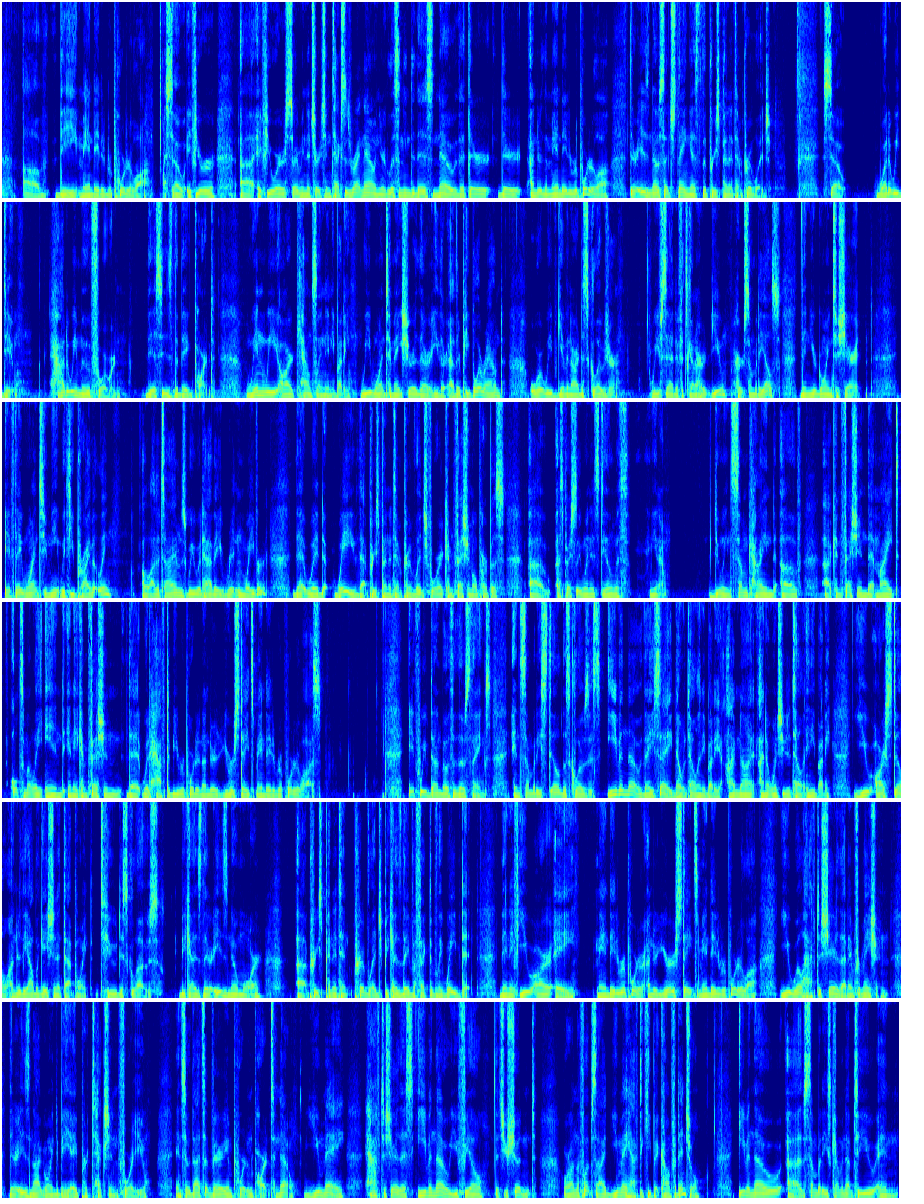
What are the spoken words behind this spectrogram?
of the mandated reporter law. So if you're uh, if you're serving the church in Texas right now and you're listening to this, know that they're they're under the mandated reporter law. There is no such thing as the priest penitent privilege. So what do we do? How do we move forward? This is the big part. When we are counseling anybody, we want to make sure there are either other people around or we've given our disclosure. We've said if it's going to hurt you, hurt somebody else, then you're going to share it. If they want to meet with you privately, a lot of times we would have a written waiver that would waive that priest penitent privilege for a confessional purpose, uh, especially when it's dealing with you know, doing some kind of uh, confession that might ultimately end in a confession that would have to be reported under your state's mandated reporter laws. if we've done both of those things and somebody still discloses, even though they say, don't tell anybody, I'm not, I don't want you to tell anybody, you are still under the obligation at that point to disclose because there is no more uh, priest penitent privilege because they've effectively waived it then if you are a mandated reporter under your state's mandated reporter law, you will have to share that information. There is not going to be a protection for you. And so that's a very important part to know. You may have to share this even though you feel that you shouldn't. Or on the flip side, you may have to keep it confidential even though uh, somebody's coming up to you and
